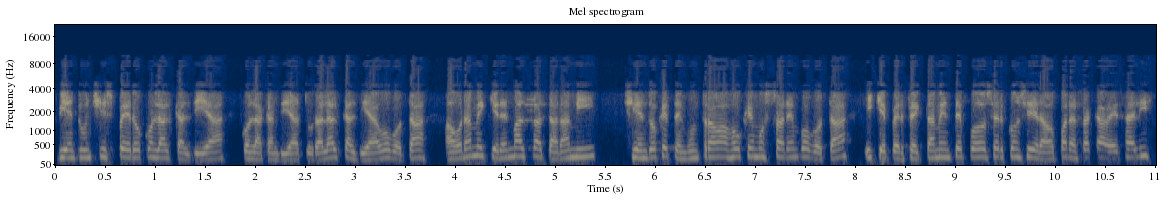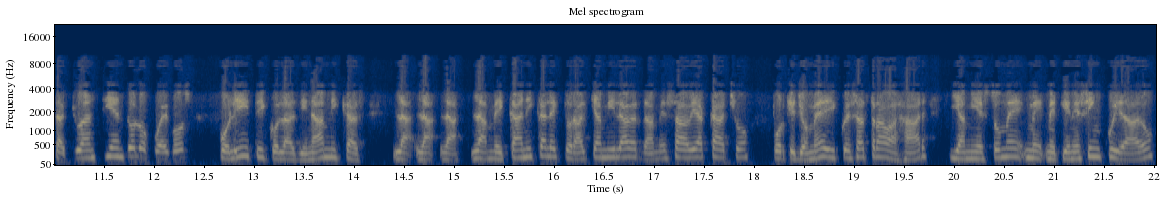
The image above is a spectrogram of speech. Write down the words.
viendo un chispero con la alcaldía, con la candidatura a la alcaldía de Bogotá. Ahora me quieren maltratar a mí siendo que tengo un trabajo que mostrar en Bogotá y que perfectamente puedo ser considerado para esa cabeza de lista. Yo entiendo los juegos políticos, las dinámicas, la, la, la, mecánica electoral que a mí la verdad me sabe a cacho, porque yo me dedico es a trabajar y a mí esto me, me, tiene sin cuidado,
